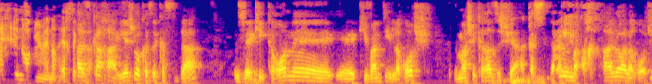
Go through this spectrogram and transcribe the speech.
איך לנהוג ממנו, איך זה אז קרה. ככה, יש לו כזה קסדה, וכעיקרון אה, אה, כיוונתי לראש, ומה שקרה זה שהקסדה נמעכה לו על הראש,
